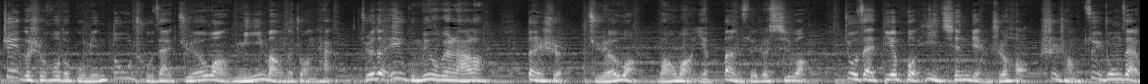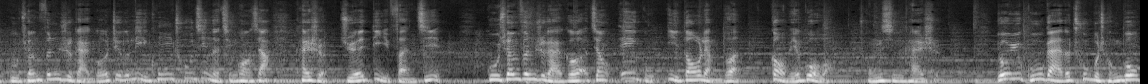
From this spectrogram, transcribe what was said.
这个时候的股民都处在绝望迷茫的状态，觉得 A 股没有未来了。但是绝望往往也伴随着希望。就在跌破一千点之后，市场最终在股权分置改革这个利空出尽的情况下，开始绝地反击。股权分置改革将 A 股一刀两断，告别过往，重新开始。由于股改的初步成功，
